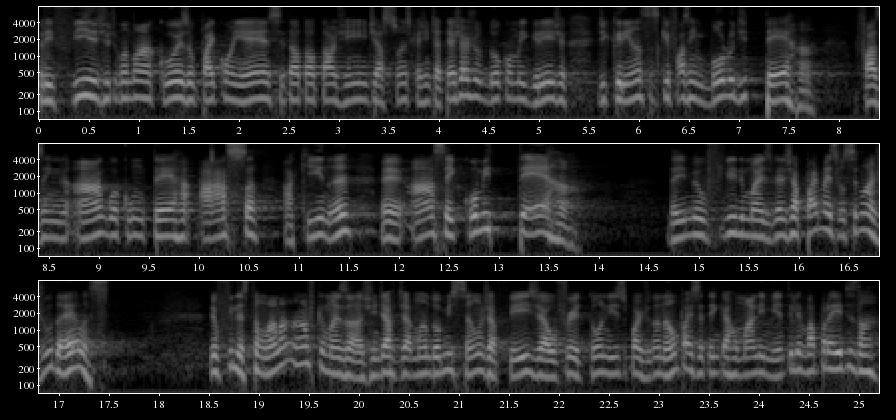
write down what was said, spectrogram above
Falei, filho, deixa eu te contar uma coisa, o pai conhece, tal, tal, tal, gente, ações que a gente até já ajudou como igreja, de crianças que fazem bolo de terra, fazem água com terra, assa aqui, né? É, assa e come terra. Daí meu filho mais velho já, pai, mas você não ajuda elas? Meu filho, estão lá na África, mas a gente já, já mandou missão, já fez, já ofertou nisso para ajudar. Não, pai, você tem que arrumar alimento e levar para eles lá.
